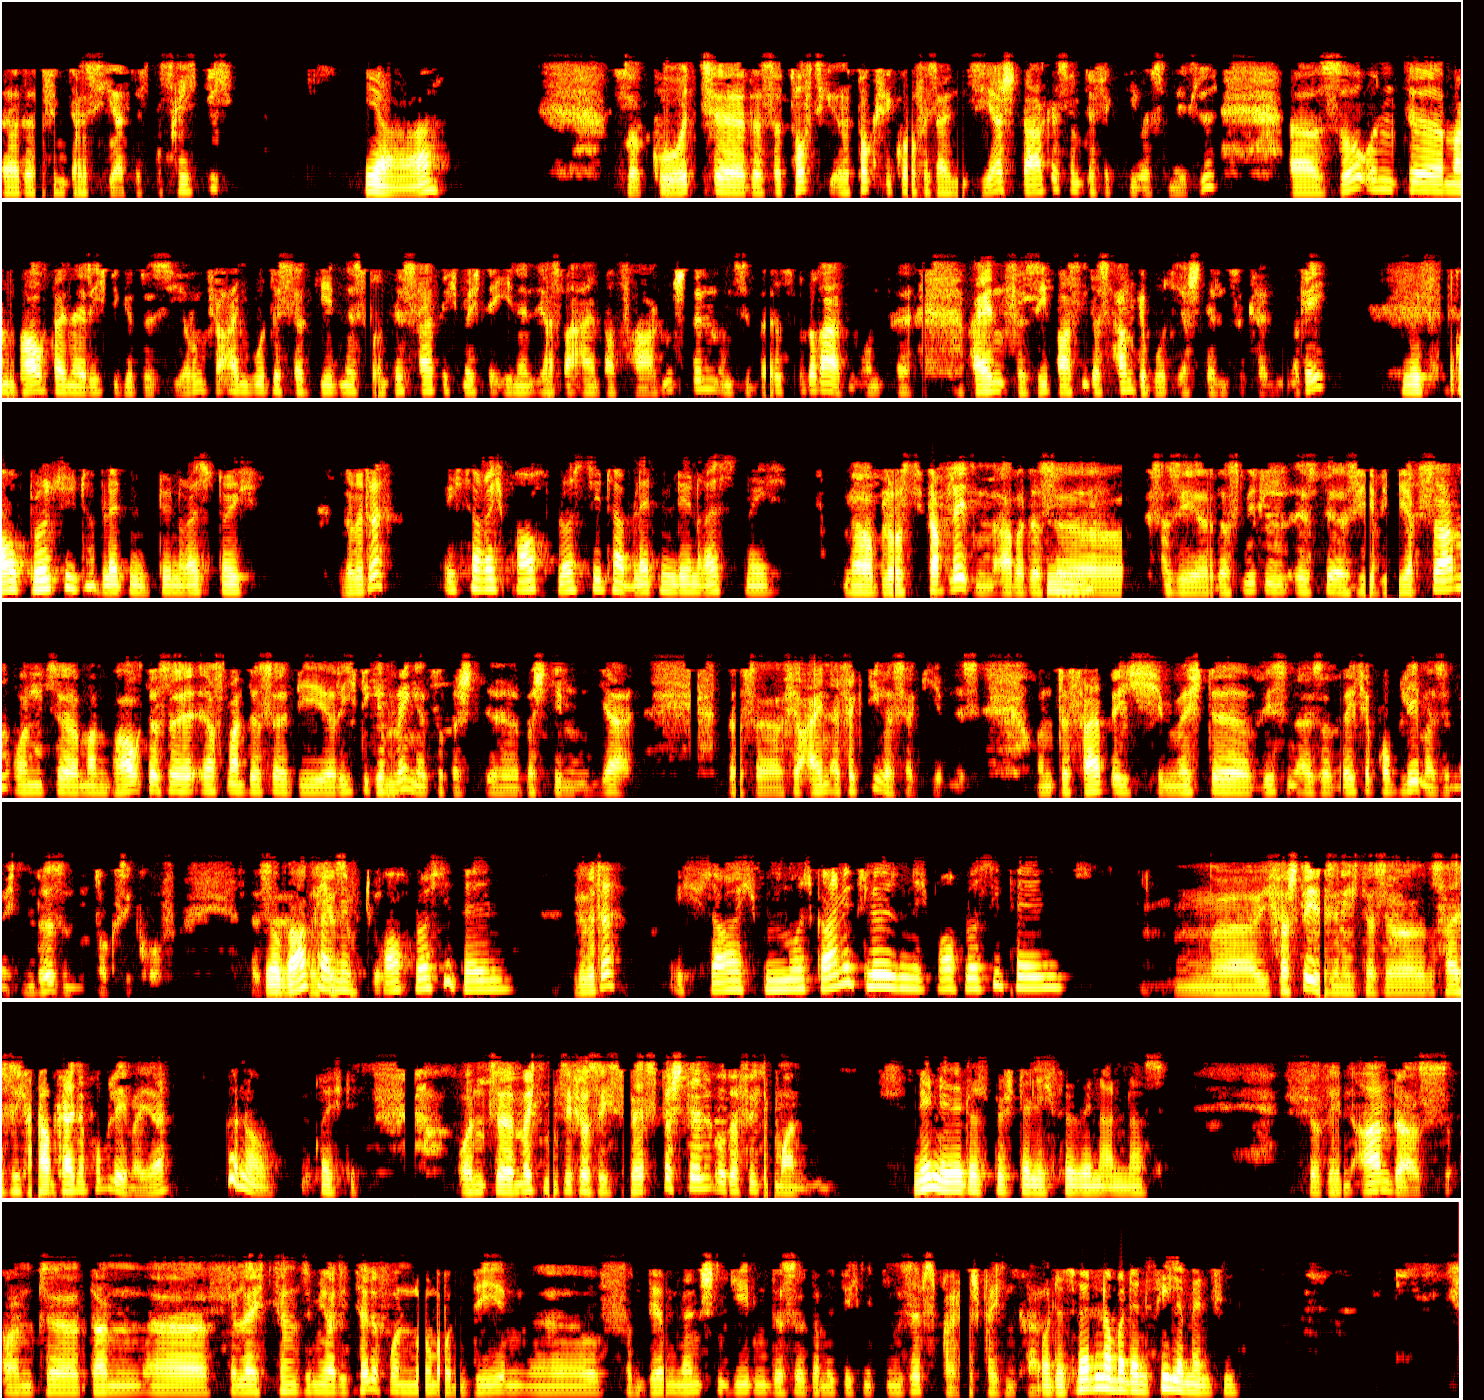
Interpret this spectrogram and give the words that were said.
äh, das interessiert. Ist das richtig? Ja. So gut, äh, das Toxikov ist ein sehr starkes und effektives Mittel. Äh, so und äh, man braucht eine richtige Dosierung für ein gutes Ergebnis und deshalb ich möchte Ihnen erstmal ein paar Fragen stellen, um Sie besser zu beraten und ein für Sie passendes Angebot erstellen zu können. Okay? Ich brauche bloß die Tabletten, den Rest nicht. Wie bitte? Ich sage, ich brauche bloß die Tabletten, den Rest nicht. Na, bloß die Tabletten, aber das, mhm. äh, wissen Sie, das Mittel ist äh, sehr wirksam und äh, man braucht das äh, erstmal das, äh, die richtige Menge zu best äh, bestimmen, ja, das äh, für ein effektives Ergebnis. Und deshalb, ich möchte wissen, also welche Probleme Sie möchten lösen mit Toxikov. Das, ja, gar keine, ich brauche bloß die Pillen. Wie bitte? Ich sage, ich muss gar nichts lösen, ich brauche bloß die Pillen. Äh, ich verstehe Sie nicht, das, äh, das heißt, ich habe keine Probleme, ja? Genau, richtig. Und äh, möchten Sie für sich selbst bestellen oder für jemanden? Nee, nee, das bestelle ich für wen anders. Für wen anders. Und äh, dann äh, vielleicht können Sie mir die Telefonnummer von dem, äh, von dem Menschen geben, dass, damit ich mit ihm selbst sprechen kann. Oh, das werden aber dann viele Menschen.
